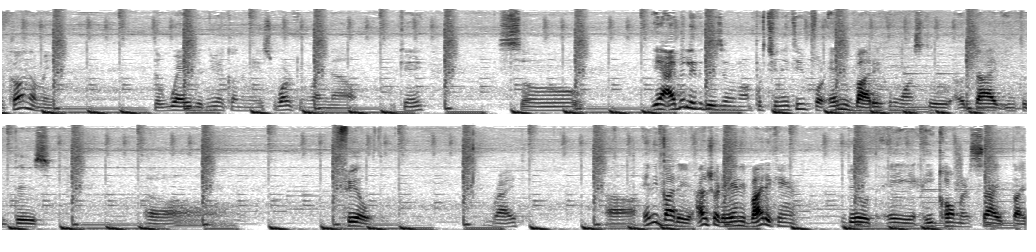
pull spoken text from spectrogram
economy, the way the new economy is working right now. Okay, so yeah, I believe there's an opportunity for anybody who wants to uh, dive into this uh, field, right? Uh, anybody actually anybody can build a e-commerce site by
